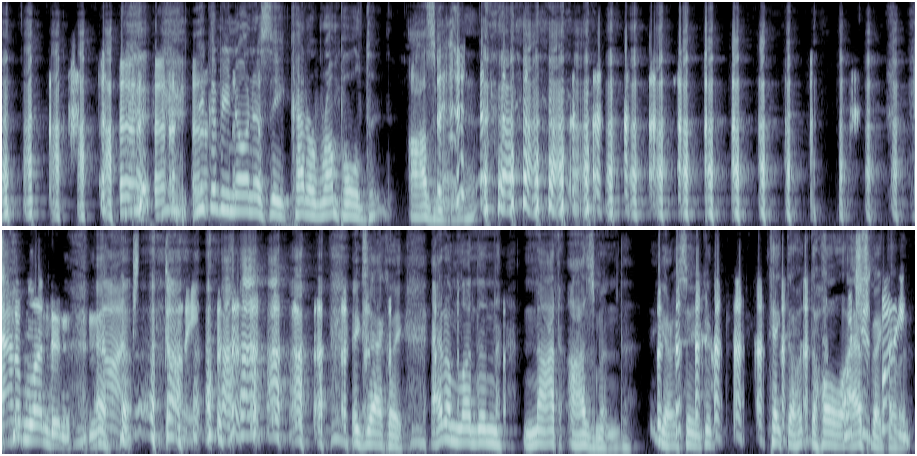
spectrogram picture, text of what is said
you could be known as the kind of rumpled Osmond. Adam London, not Donny. exactly. Adam London, not Osmond. You know, so you could take the, the whole which aspect funny, of it.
